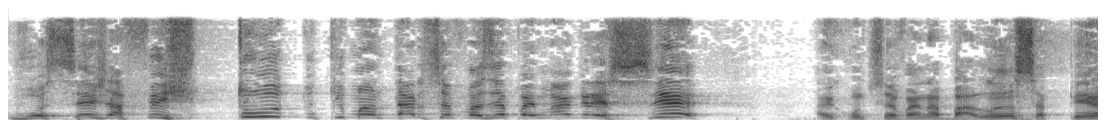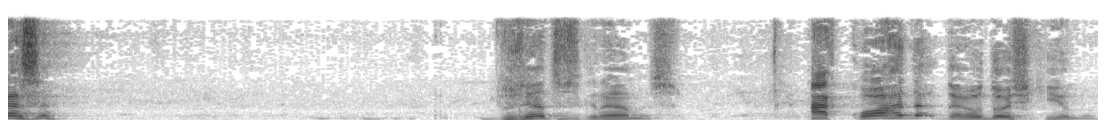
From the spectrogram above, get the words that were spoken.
Você já fez tudo que mandaram você fazer para emagrecer. Aí quando você vai na balança, pesa 200 gramas. Acorda, ganhou 2 quilos.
